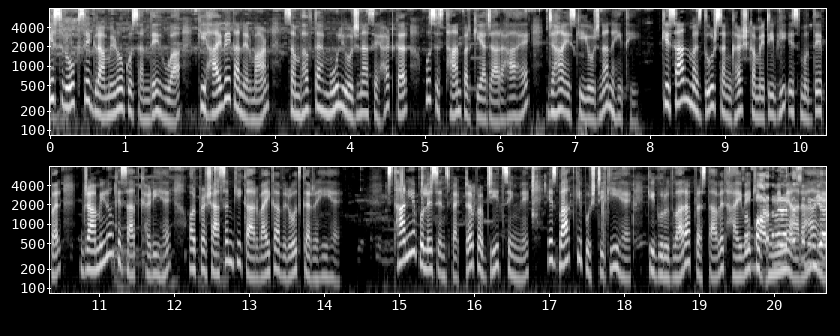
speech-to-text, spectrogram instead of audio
इस रोक से ग्रामीणों को संदेह हुआ कि हाईवे का निर्माण संभवतः मूल योजना से हटकर उस स्थान पर किया जा रहा है जहाँ इसकी योजना नहीं थी। किसान मजदूर संघर्ष कमेटी भी इस मुद्दे पर ग्रामीणों के साथ खड़ी है और प्रशासन की कार्रवाई का विरोध कर रही है। स्थानीय पुलिस इंस्पेक्टर प्रभजीत सिंह ने इस बात की पुष्टि की है कि गुरुद्वारा प्रस्तावित हाईवे की भूमि में आ रहा है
